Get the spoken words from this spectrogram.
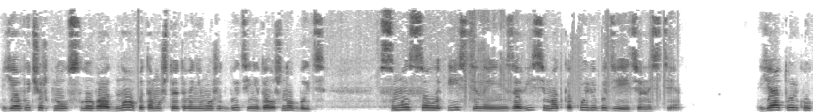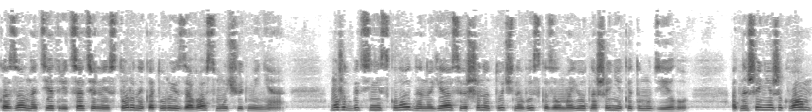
Я вычеркнул слово «одна», потому что этого не может быть и не должно быть. Смысл истины независимо от какой-либо деятельности. Я только указал на те отрицательные стороны, которые за вас мучают меня. Может быть, нескладно, но я совершенно точно высказал мое отношение к этому делу. Отношение же к вам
